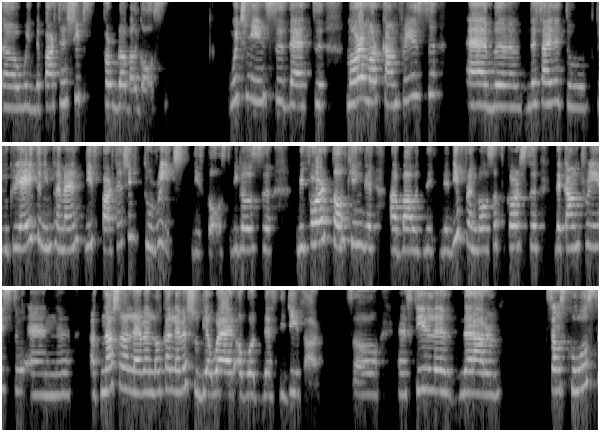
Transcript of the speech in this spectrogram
uh, with the partnerships for global goals, which means that more and more countries have uh, decided to, to create and implement this partnership to reach these goals. Because uh, before talking about the, the, different goals, of course, uh, the countries and uh, at national level, local level should be aware of what the SDGs are. So uh, still uh, there are some schools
